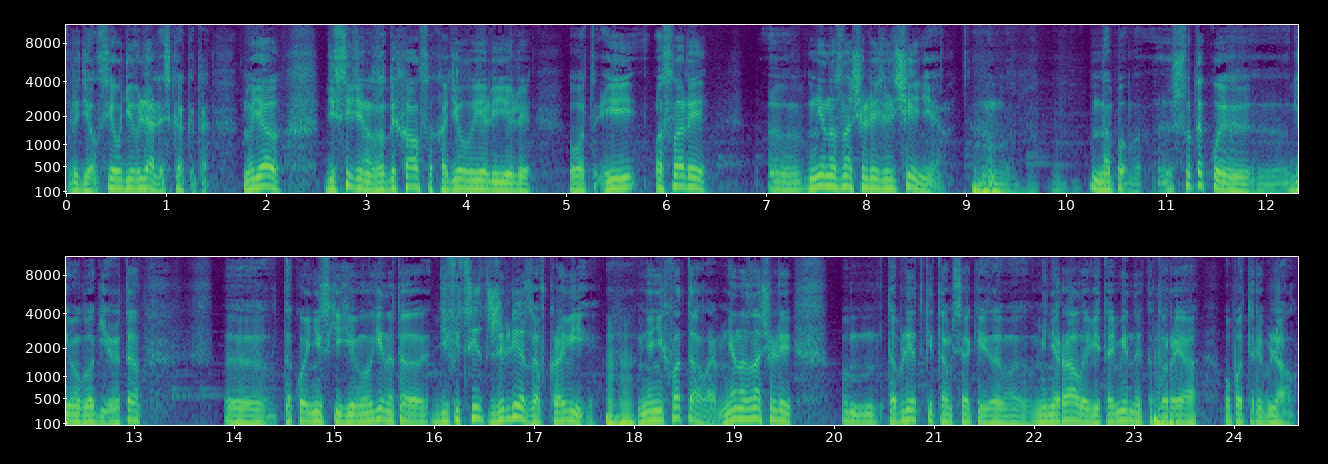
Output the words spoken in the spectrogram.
предел. Все удивлялись, как это. Но я действительно задыхался, ходил еле-еле. Вот. И послали, мне назначили лечение. Угу что такое гемоглобин? Это э, такой низкий гемоглобин, это дефицит железа в крови. Угу. Мне не хватало. Мне назначили таблетки, там всякие там, минералы, витамины, которые угу. я употреблял.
